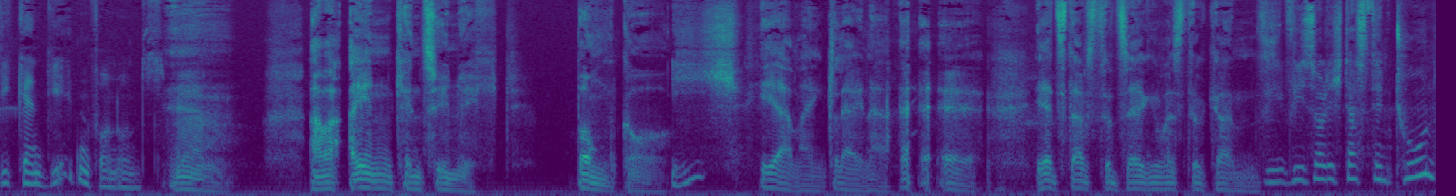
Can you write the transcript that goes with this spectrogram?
Die kennt jeden von uns. Ja, aber einen kennt sie nicht. Bonko. Ich? Ja, mein Kleiner. Jetzt darfst du zeigen, was du kannst. Wie, wie soll ich das denn tun?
